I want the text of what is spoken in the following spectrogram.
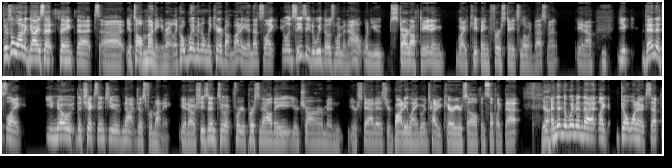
There's a lot of guys that think that uh, it's all money, right? Like, oh, women only care about money, and that's like, well, it's easy to weed those women out when you start off dating by keeping first dates low investment. You know, Mm. you then it's like you know the chick's into you not just for money. You know, she's into it for your personality, your charm, and your status, your body language, how you carry yourself, and stuff like that. Yeah. And then the women that like don't want to accept,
